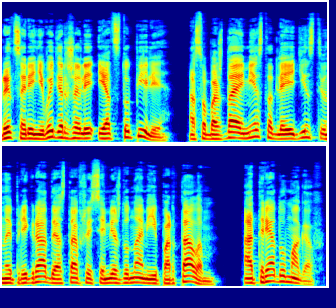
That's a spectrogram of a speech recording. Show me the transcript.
Рыцари не выдержали и отступили, освобождая место для единственной преграды, оставшейся между нами и порталом, отряду магов.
